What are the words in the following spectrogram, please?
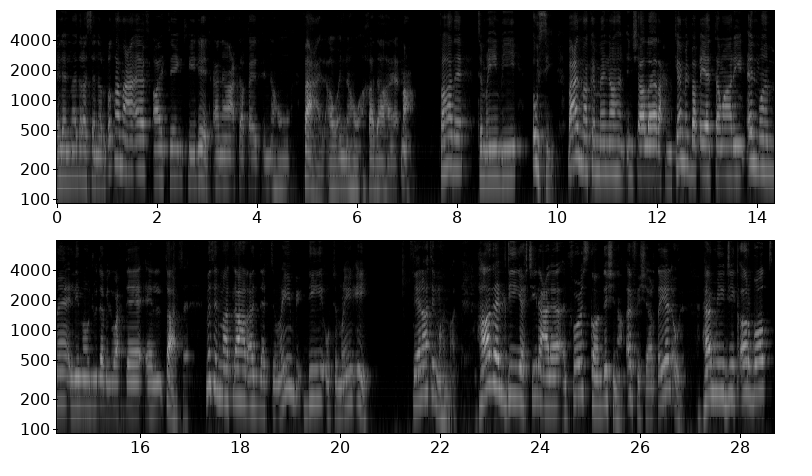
إلى المدرسة نربطها مع F I think he did. أنا أعتقد أنه فعل أو إنه أخذها معه. فهذا تمرين B أو C. بعد ما كملناهم إن شاء الله راح نكمل بقية التمارين المهمة اللي موجودة بالوحدة الثالثة. مثل ما تلاحظ عندك تمرين D وتمرين E اثنينات المهمات. هذا ال D يحكي لي على ال first conditional if الشرطية الأولى. هم يجيك أربط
